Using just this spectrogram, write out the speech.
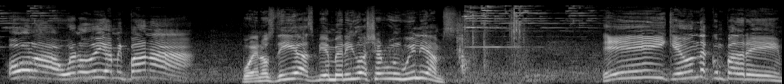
Hola, buenos días, mi pana. Buenos días, bienvenido a Sherwin Williams. ¡Ey! ¿Qué onda, compadre?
